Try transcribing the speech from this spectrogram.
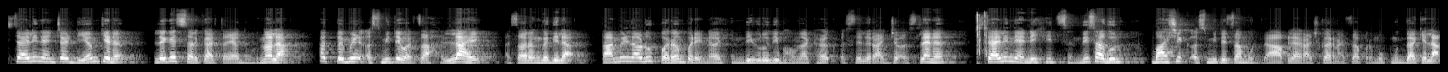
स्टॅलिन यांच्या डीएमकेनं लगेच सरकारच्या या धोरणाला हा तमिळ अस्मितेवरचा हल्ला आहे असा रंग दिला. तामिळनाडू परंपरेनं हिंदी विरोधी भावना ठळक असलेलं राज्य असल्यानं स्टॅलिन यांनी हीच संधी साधून भाषिक अस्मितेचा मुद्दा आपल्या राजकारणाचा प्रमुख मुद्दा केला.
